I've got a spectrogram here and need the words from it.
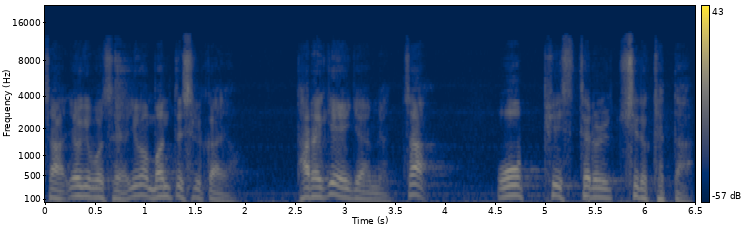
자, 여기 보세요. 이건 뭔 뜻일까요? 다르게 얘기하면 자, 오피스텔을 취득했다.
